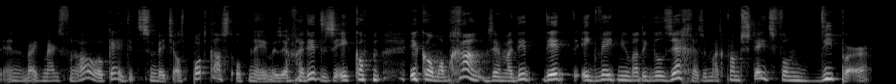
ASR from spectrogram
en waar ik merkte van, oh oké, dit is een beetje als podcast opnemen. Zeg maar, dit is, ik kom, ik kom op gang. Zeg maar, dit, dit, ik weet nu wat ik wil zeggen. Zeg maar, het kwam steeds van dieper.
